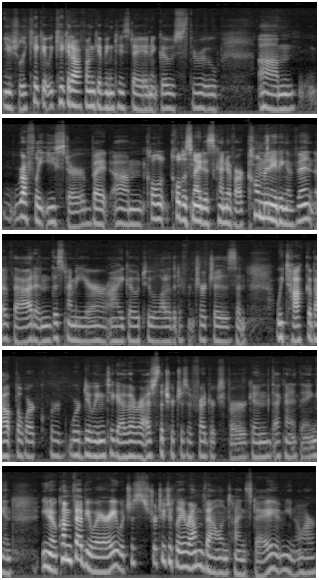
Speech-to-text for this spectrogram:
usually kick it we kick it off on giving tuesday and it goes through um, roughly Easter, but um, Cold, Coldest Night is kind of our culminating event of that. And this time of year, I go to a lot of the different churches and we talk about the work we're, we're doing together as the churches of Fredericksburg and that kind of thing. And, you know, come February, which is strategically around Valentine's Day, you know, our,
